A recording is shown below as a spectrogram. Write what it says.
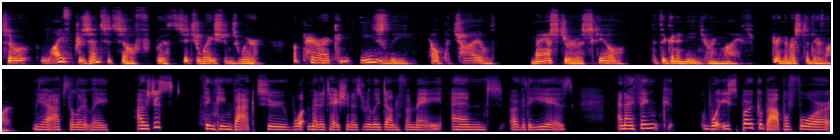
So life presents itself with situations where a parent can easily help a child master a skill that they're going to need during life, during the rest of their life. Yeah, absolutely. I was just thinking back to what meditation has really done for me and over the years. And I think what you spoke about before,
